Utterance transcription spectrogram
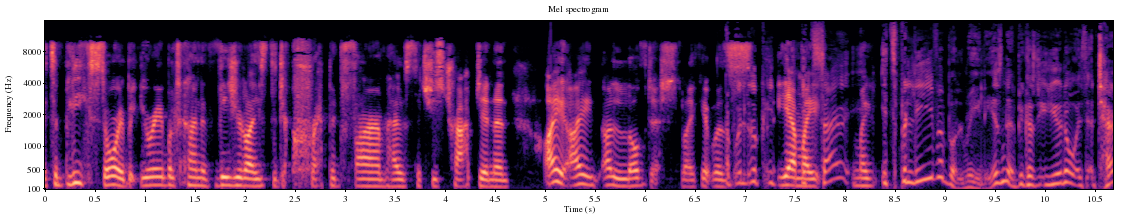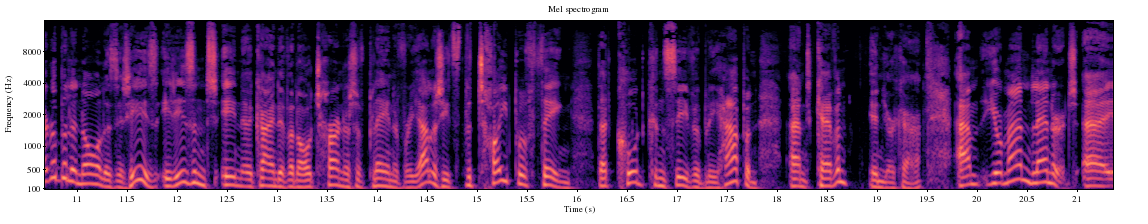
It's a bleak story, but you're able to kind of visualize the decrepit farmhouse that she's trapped in, and I I, I loved it. Like it was, But look, it, yeah, my sou- my it's believable, really, isn't it? Because you know, it's terrible and all as it is, it isn't in a kind of an alternative plane of reality. It's the type of thing that could conceivably happen. And Kevin, in your car, um, your man Leonard, uh,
